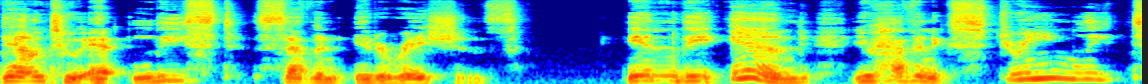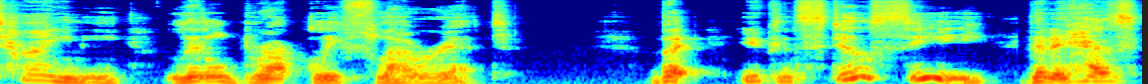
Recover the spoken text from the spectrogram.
down to at least seven iterations. In the end, you have an extremely tiny little broccoli floweret. But you can still see that it has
